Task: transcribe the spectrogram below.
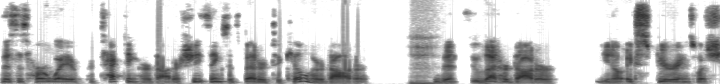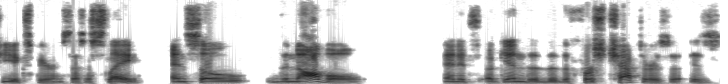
this is her way of protecting her daughter. She thinks it's better to kill her daughter mm. than to let her daughter, you know, experience what she experienced as a slave. And so the novel, and it's again, the, the, the first chapter is a, is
